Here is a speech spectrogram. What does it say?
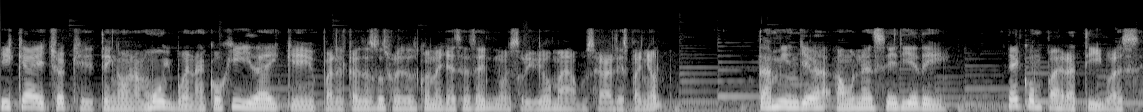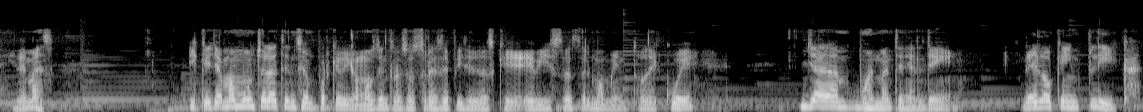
Y que ha hecho que tenga una muy buena acogida y que para el caso de estos procesos cuando ya se hace en nuestro idioma, o sea, el español, también lleva a una serie de, de comparativas y demás. Y que llama mucho la atención porque digamos dentro de esos tres episodios que he visto hasta el momento de Cue, ya dan buen material de, de lo que implica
